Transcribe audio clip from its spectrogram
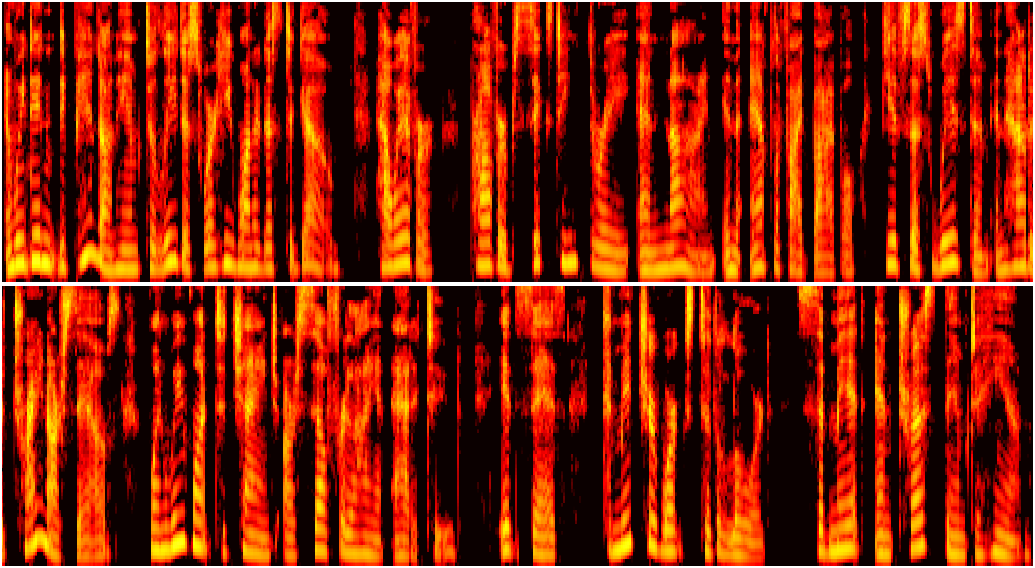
and we didn't depend on him to lead us where he wanted us to go. However, Proverbs 16:3 and 9 in the Amplified Bible gives us wisdom in how to train ourselves when we want to change our self-reliant attitude. It says, "Commit your works to the Lord, submit and trust them to him,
